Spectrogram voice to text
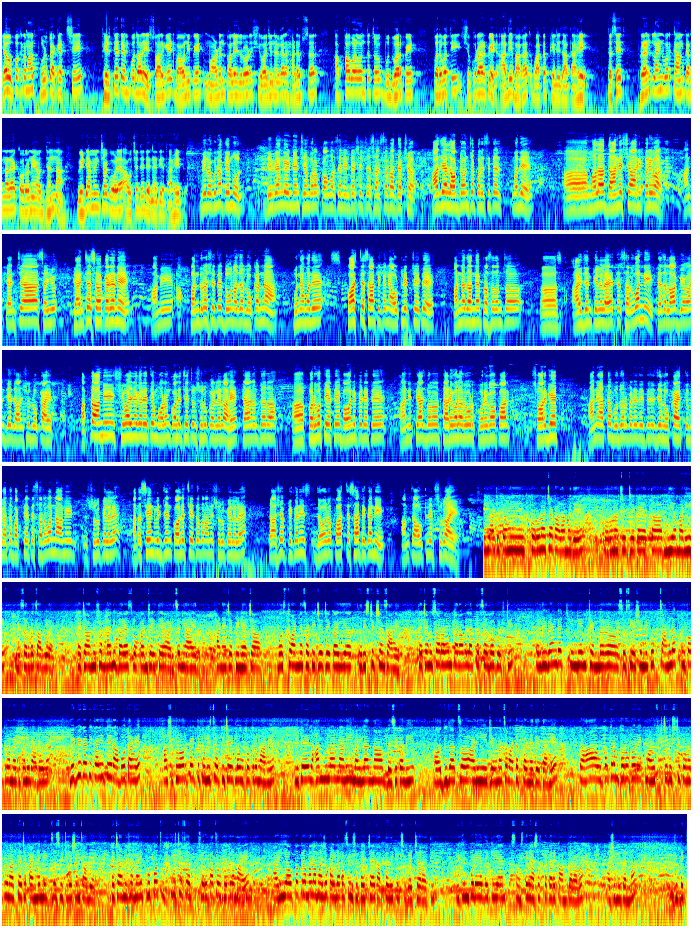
या उपक्रमात फूड पॅकेट्सचे फिरत्या टेम्पोद्वारे Swargate Bhavanipeth modern college road Shivajinagar Hadapsar Appa Balwant Chowk Budhwarpeth Parvati Shukrawarpeth आदी भागात वाटप केले जात आहे. तसेच फ्रंटलाईनवर काम करणाऱ्या कोरोना योद्ध्यांना व्हिटॅमिनच्या गोळ्या औषधे देण्यात येत आहेत. मी Raghunath Yemul Divyang Indian chamber of commerce and इंडस्ट्रीजचे संस्थापाध्यक्ष आज या लॉकडाऊनच्या परिस्थितीमध्ये मला दानेशा आणि परिवार आणि त्यांच्या सहयो त्यांच्या सहकार्याने आम्ही पंधराशे ते दोन हजार लोकांना पुण्यामध्ये पाच ते सहा ठिकाणी आउटलेटच्या इथे अन्नधान्य प्रसादांचं आयोजन केलेलं आहे. तर सर्वांनी त्याचा लाभ घ्यावा जे जानशूर लोक आहेत आत्ता आम्ही शिवाजीनगर येथे मॉडर्न कॉलेजच्या इथून सुरू केलेलं आहे. त्यानंतर अ, पर्वती येथे भवानीपेठ येथे आणि त्याचबरोबर ताडेवाला रोड कोरेगाव पार्क स्वारगेट आणि आता बुधवारपेठेत येथील जे लोक आहेत तुम्ही आता बघताय ते सर्वांना आम्ही सुरू केलेलं आहे. आता सेंट विन्सेंट कॉलेजच्या इथं पण आम्ही सुरू केलेलं आहे. तर अशा ठिकाणी जवळजवळ पाच ते सहा ठिकाणी आमचं आउटलेट सुरू आहे. या ठिकाणी कोरोनाच्या काळामध्ये कोरोनाचे जे काही आता नियम आणि हे सर्व चालू आहे त्याच्या अनुषंगाने बऱ्याच लोकांच्या इथे अडचणी आहेत खाण्याच्या पिण्याच्या वस्तू आणण्यासाठी जे जे काही रिस्ट्रिक्शन्स आहेत त्याच्यानुसार राहून करावं लागतात सर्व गोष्टी. तर दिव्यांग इंडियन चेंबर असोसिएशनने खूप चांगलं उपक्रम या ठिकाणी राबवला. वेगवेगळ्या ठिकाणी ते राबवत आहेत. हा शुक्रवारपेठ पोलीस चौकीच्या इथला उपक्रम आहे. इथे लहान मुलांना आणि महिलांना बेसिकली दुधाचं आणि जेवणाचं वाटप करण्यात येत आहे. तर हा उपक्रम खरोखर एक माणुसकीच्या दृष्टिकोनातून आत्ताच्या पॅन्डेमिकचं सिच्युएशन चालू आहे. त्याच्या अनुषंगाने खूपच उत्कृष्ट स्व- स्वरूपाचा उपक्रम आहे. आणि या उपक्रमाला माझ्या पहिल्यापासून शुभेच्छा आहेत. आत्ता देखील शुभेच्छा राहतील. इथून पुढे देखील या संस्थेने अशाच प्रकारे काम करावं अशी मी त्यांना शुभेच्छा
